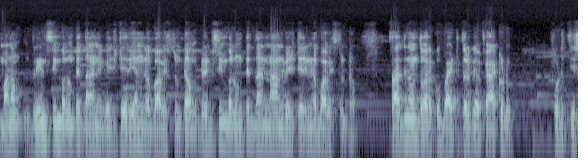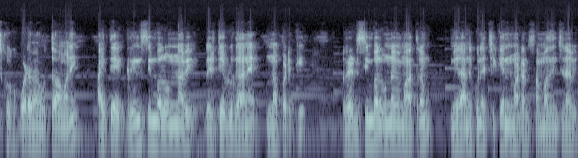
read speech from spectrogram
మనం గ్రీన్ సింబల్ ఉంటే దానిని వెజిటేరియన్గా భావిస్తుంటాం. రెడ్ సింబల్ ఉంటే దాన్ని నాన్ వెజిటేరియన్గా భావిస్తుంటాం. సాధ్యమైనంత వరకు బయట దొరికే ఫ్యాక్డ్ ఫుడ్ తీసుకోకపోవడమే ఉత్తమమని. అయితే గ్రీన్ సింబల్ ఉన్నవి వెజిటేబుల్గానే ఉన్నప్పటికీ రెడ్ సింబల్ ఉన్నవి మాత్రం మీరు అనుకునే చికెన్ మటన్ సంబంధించినవి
